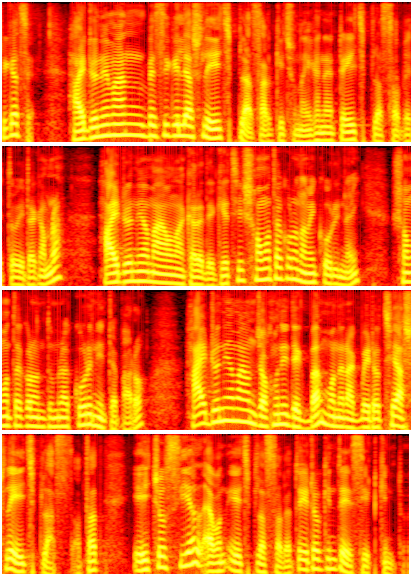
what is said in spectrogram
ঠিক আছে? হাইড্রোনিয়াম আয়ন বেসিক্যালি আসলে এইচ প্লাস আর কিছু না, এখানে একটা এইচ প্লাস হবে। তো এটাকে আমরা হাইড্রোনিয়াম আয়ন আকারে দেখেছি। সমতাকরণ আমি করি নাই। সমতাকরণ তোমরা করে নিতে পারো। হাইড্রোনিয়াম আয়ন যখনই দেখবা, মনে রাখবে এটা হচ্ছে আসলে এইচ প্লাস অর্থাৎ এইচওসিএল এবং এইচ প্লাস হবে। তো এটাও কিন্তু অ্যাসিড কিন্তু।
